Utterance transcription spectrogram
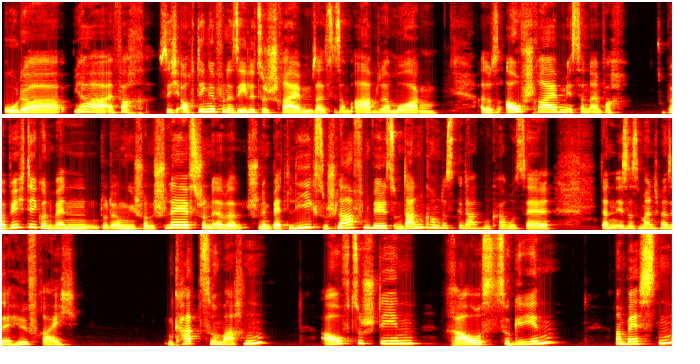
oder ja, einfach sich auch Dinge von der Seele zu schreiben, sei es jetzt am Abend oder Morgen. Also das Aufschreiben ist dann einfach super wichtig. Und wenn du irgendwie schon schläfst, schon, äh, schon im Bett liegst und schlafen willst und dann kommt das Gedankenkarussell, dann ist es manchmal sehr hilfreich, einen Cut zu machen, aufzustehen, rauszugehen am besten,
